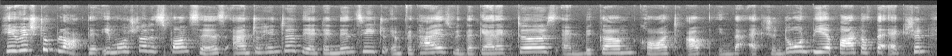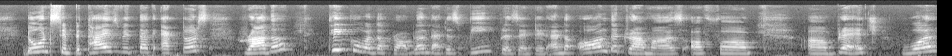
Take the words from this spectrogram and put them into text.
He wished to block their emotional responses and to hinder their tendency to empathize with the characters and become caught up in the action. Don't be a part of the action. Don't sympathize with the actors. Rather, think over the problem that is being presented and the, all the dramas of uh, uh, Brecht were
